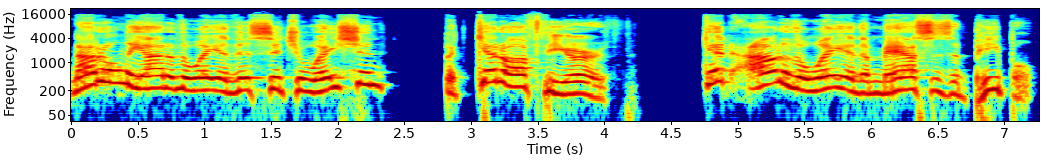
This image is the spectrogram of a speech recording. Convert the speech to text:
Not only out of the way of this situation, but get off the earth. Get out of the way of the masses of people.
